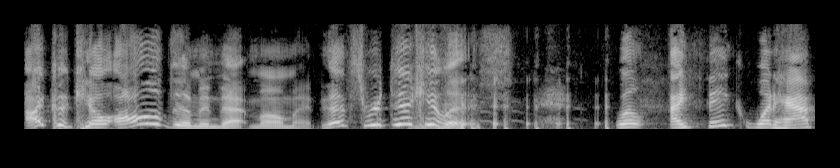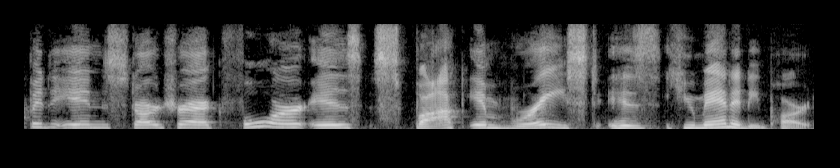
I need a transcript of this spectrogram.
I could kill all of them in that moment. That's ridiculous. Well, I think what happened in Star Trek 4 is Spock embraced his humanity part.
